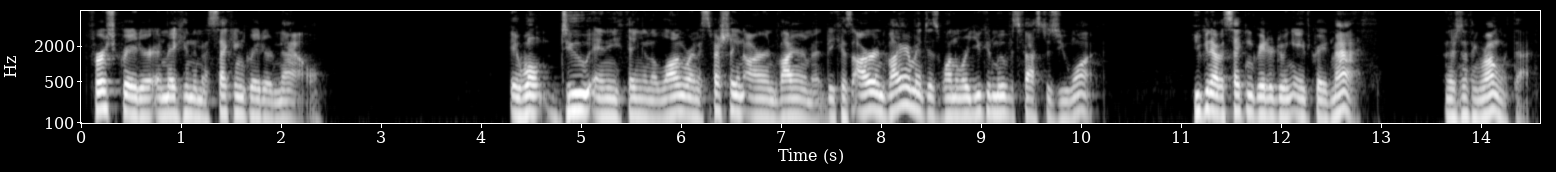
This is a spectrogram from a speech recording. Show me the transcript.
first grader and making them a second grader now? It won't do anything in the long run especially in our environment because our environment is one where you can move as fast as you want. You can have a second grader doing eighth grade math and there's nothing wrong with that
